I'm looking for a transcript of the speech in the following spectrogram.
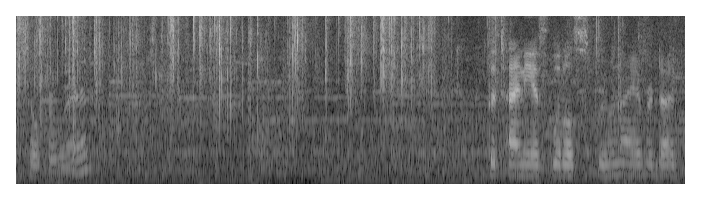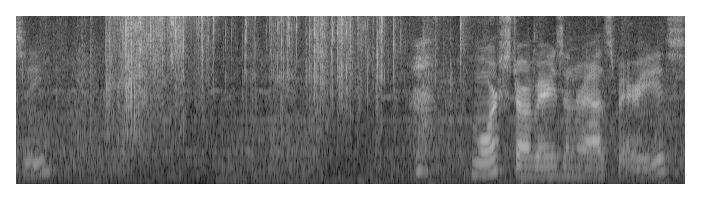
Silverware. The tiniest little spoon I ever did see. More strawberries and raspberries.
